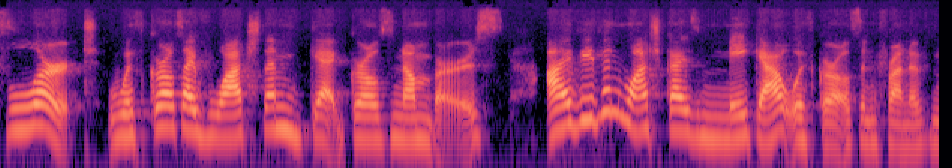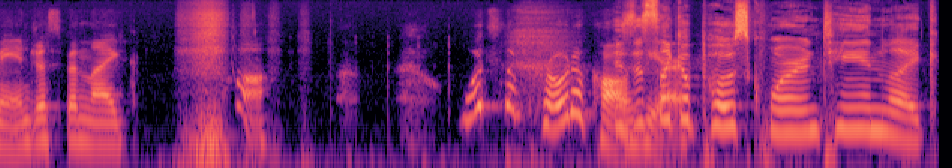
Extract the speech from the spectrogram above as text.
flirt with girls. I've watched them get girls' numbers. I've even watched guys make out with girls in front of me and just been like, huh. What's the protocol? Is this like a post quarantine? Like,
